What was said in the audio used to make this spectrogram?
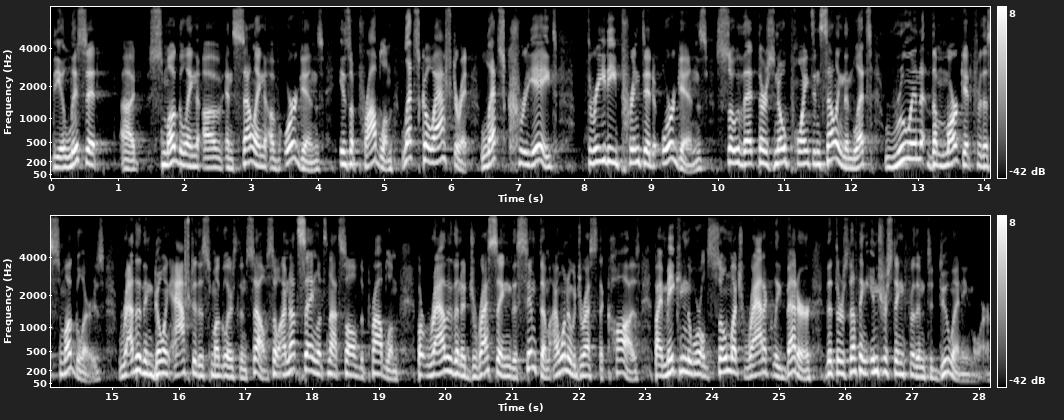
the illicit uh, smuggling of and selling of organs is a problem, let's go after it. Let's create 3D printed organs so that there's no point in selling them. Let's ruin the market for the smugglers rather than going after the smugglers themselves. So I'm not saying let's not solve the problem, but rather than addressing the symptom, I want to address the cause by making the world so much radically better that there's nothing interesting for them to do anymore.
